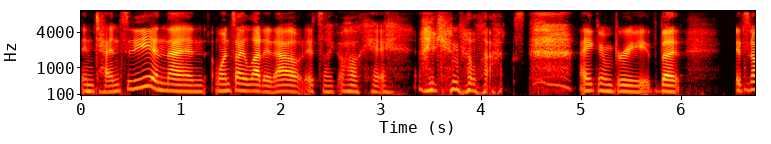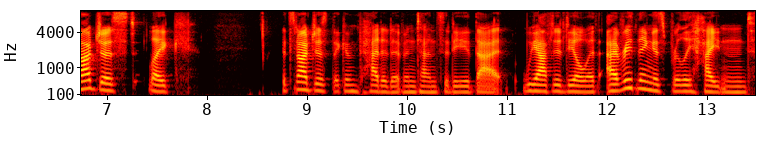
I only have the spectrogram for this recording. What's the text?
intensity. And then once I let it out, it's like, oh, okay, I can relax, I can breathe. But it's not just like, it's not just the competitive intensity that we have to deal with. Everything is really heightened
